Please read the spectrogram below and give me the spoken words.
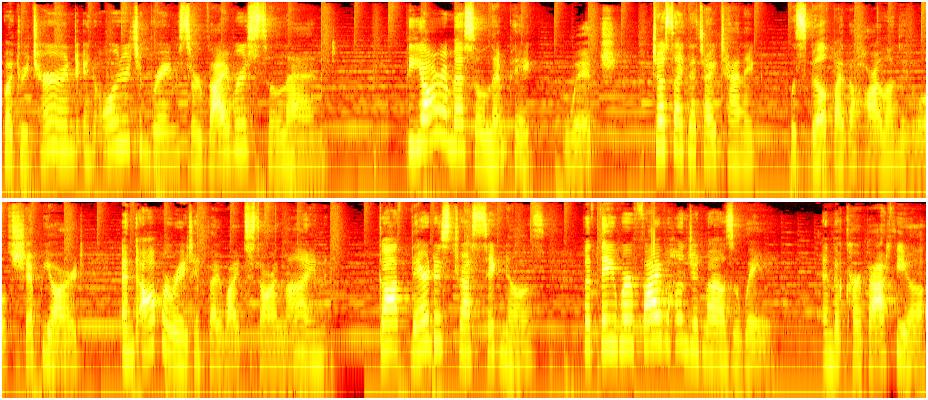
but returned in order to bring survivors to land. The RMS Olympic, which, just like the Titanic, was built by the Harland and Wolff shipyard and operated by White Star Line, got their distress signals, but they were 500 miles away, and the Carpathia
